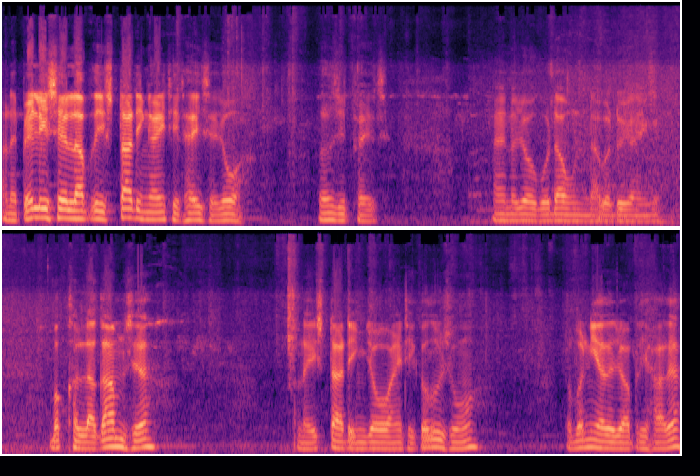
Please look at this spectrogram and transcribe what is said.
અને પહેલી સેલ આપણી સ્ટાર્ટિંગ અહીંથી થાય છે. જુઓ. રણજીતભાઈ છે. એનો જો ગોડાઉન ને બધું અહીં. બખલ્લા ગામ છે. અને સ્ટાર્ટિંગ જો અહીંથી કરું છું હું, તો બન્યા રહેજો આપણી હારે.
